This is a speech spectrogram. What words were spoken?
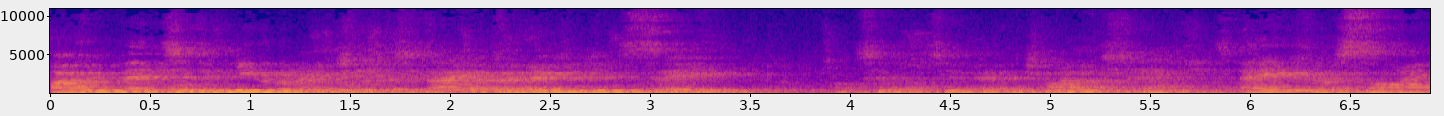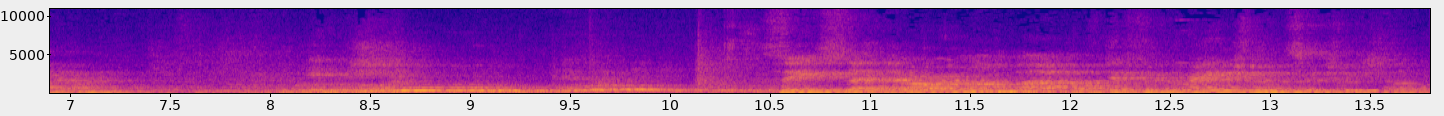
I've invented a new arrangement today. I don't know if you can see. I'll tip, I'll tip it and try not to A for a sign. So you select, there are a number of different arrangements which we shall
